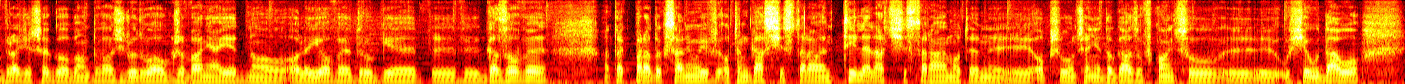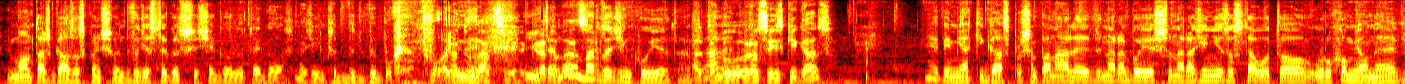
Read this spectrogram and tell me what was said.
w, razie czego mam dwa źródła ogrzewania, jedno olejowe, drugie gazowe, a tak paradoksalnie mówię, że o ten gaz się starałem, tyle lat się starałem o ten, y, o przyłączenie do gazu, w końcu y, się udało. Montaż gazu skończyłem 23 lutego, na dzień przed wy- wybuchem wojny. Gratulacje, I ten, no, gratulacje. bardzo dziękuję. Tak. Ale to był rosyjski gaz? Nie wiem jaki gaz, proszę pana, ale na, bo jeszcze na razie nie zostało to uruchomione w,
